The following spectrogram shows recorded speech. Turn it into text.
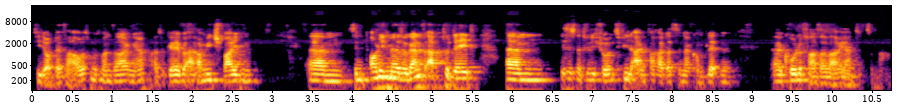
sieht auch besser aus, muss man sagen, ja. Also gelbe Aramidspeichen ähm, sind auch nicht mehr so ganz up to date. Ähm, ist es natürlich für uns viel einfacher, das in der kompletten äh, Kohlefaservariante zu machen.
